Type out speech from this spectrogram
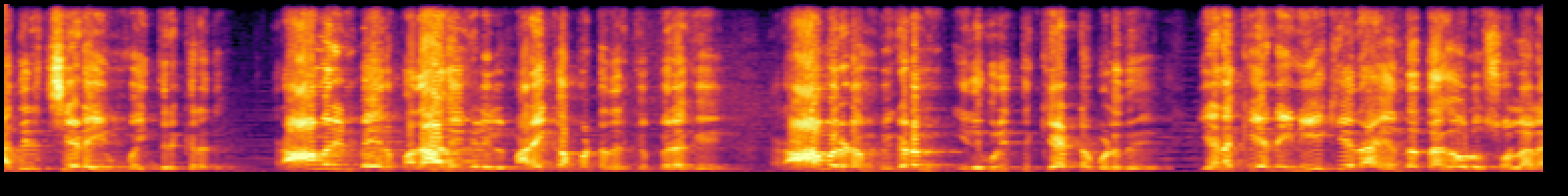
அதிர்ச்சியடையும் வைத்திருக்கிறது. ராமரின் பெயர் பதாகைகளில் மறைக்கப்பட்டதற்கு பிறகு ராமரிடம் விகடன் இது குறித்து கேட்ட பொழுது எனக்கு என்னை நீக்கியதா எந்த தகவலும் சொல்லல.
